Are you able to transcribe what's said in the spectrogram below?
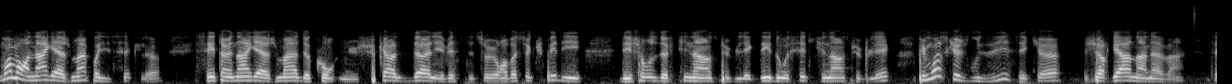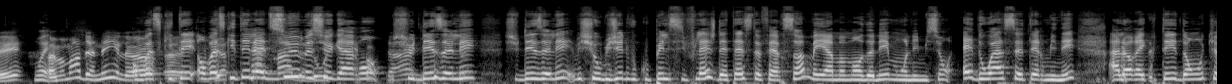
Moi, mon engagement politique là, c'est un engagement de contenu. Je suis candidat à l'investiture. On va s'occuper des, des choses de finances publiques, des dossiers de finances publiques. Puis moi, ce que je vous dis, c'est que je regarde en avant. À un moment donné, là, on va se quitter, euh, on va se quitter là-dessus, Monsieur Garon. Je suis désolé, je suis désolé, je suis obligé de vous couper le sifflet. Je déteste faire ça, mais à un moment donné, mon émission elle doit se terminer. Alors écoutez, donc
